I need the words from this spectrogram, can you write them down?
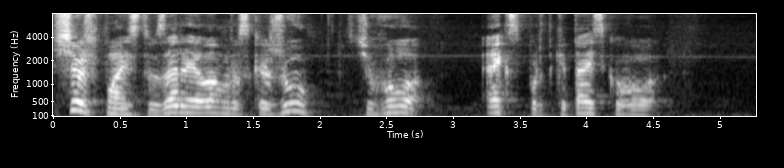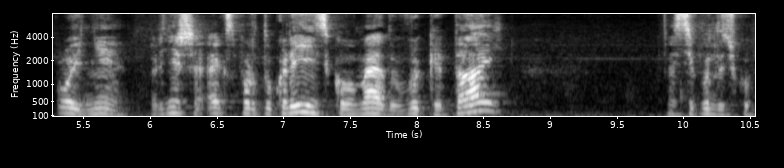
Що ж, панство, зараз я вам розкажу, чого експорт китайського. Ой, ні, верніше, експорт українського меду в Китай. На секундочку.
